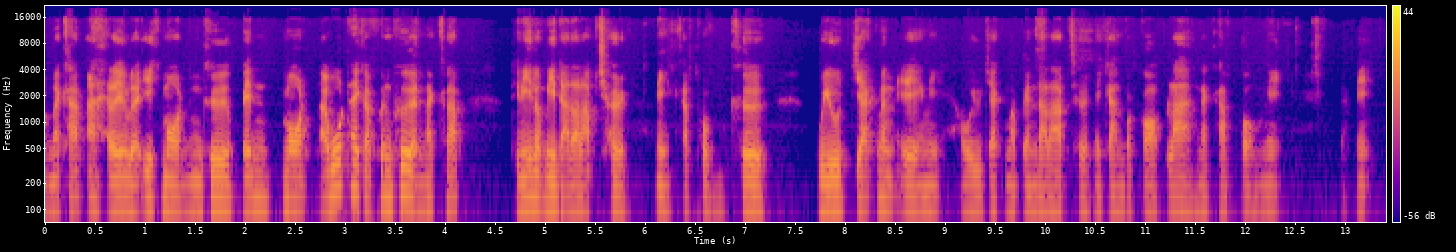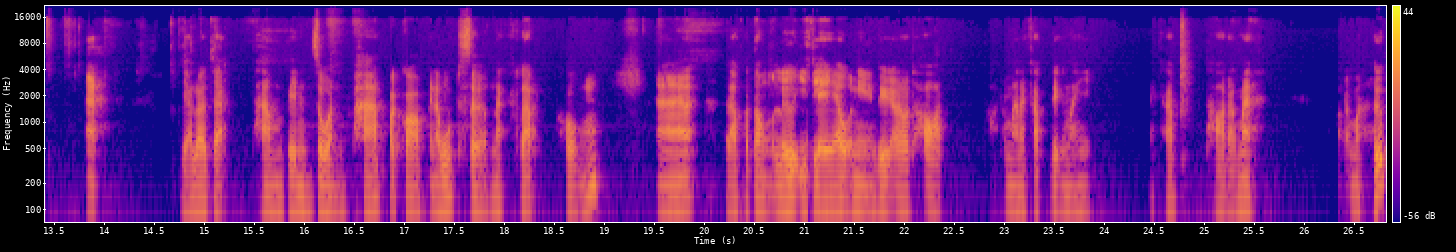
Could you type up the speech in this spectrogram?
ดนะครับอะเรายังเหลืออีกโหมดหนึงคือเป็นโหมดอาวุธให้กับเพื่อนๆนะครับ ทีนี้เรามีดารารับเชิญนี่ครับผมคือวิวแจ็คนั่นเองนี่เอาวิวแจ็คมาเป็นดารารับเชิญในการประกอบร่างนะครับผมนี่แบบนี้อะเดี๋ยวเราจะทำเป็นส่วนพาร์ทประกอบเป็นอาวุธเสริมนะครับ ผมอะเราก็ต้องรื้ออีกแล้วนี่รื้อเอาถอดถอดออกมานะครับดึงมาอย่างนี้นะครับถอดออกมาถอดออกมาฮึบ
